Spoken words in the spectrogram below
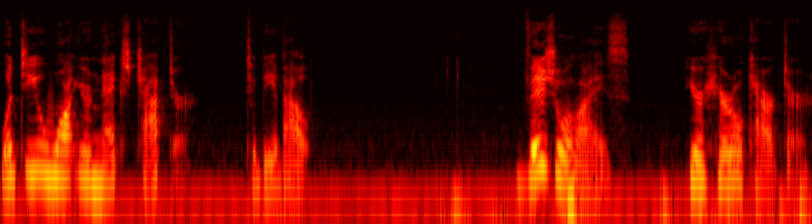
What do you want your next chapter to be about? Visualize your hero character,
